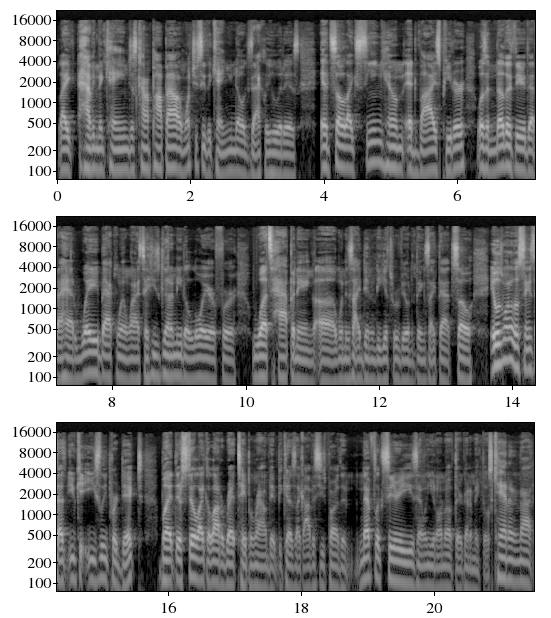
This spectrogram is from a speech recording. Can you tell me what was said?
like having the cane just kind of pop out and once you see the cane you know exactly who it is. And so like seeing him advise peter was another theory that i had way back when when i said he's gonna need a lawyer for what's happening uh when his identity gets revealed and things like that. So it was one of those things that you could easily predict but there's still like a lot of red tape around it because like obviously he's part of the netflix series and you don't know if they're gonna make those canon or not.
